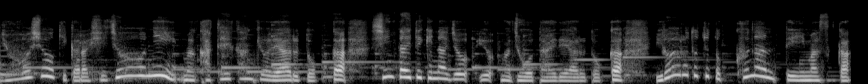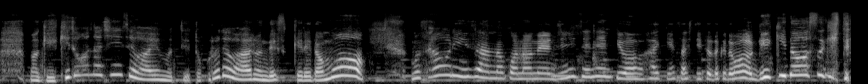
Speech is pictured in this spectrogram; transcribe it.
幼少期から非常に、まあ、家庭環境であるとか身体的なじょよまあ、状態であるとかいろいろとちょっと苦難って言いますか、まあ、激動な人生を歩むっていうところではあるんですけれどももうサオリンさんのこのね人生年表を拝見させていただくともう激動すぎて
